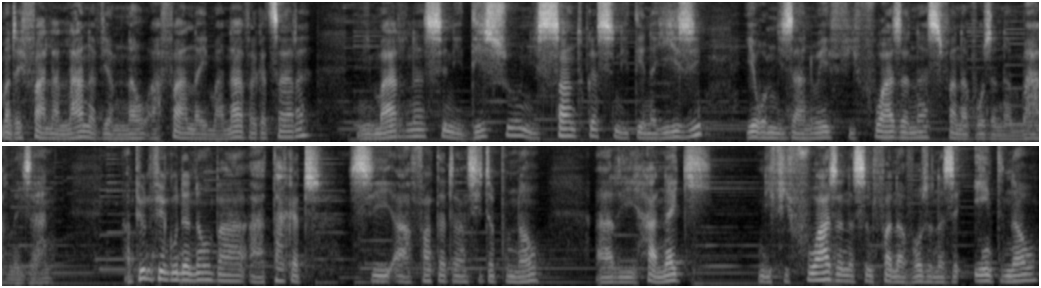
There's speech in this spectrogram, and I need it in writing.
Mandray fahalalana avy aminao hahafahanay manavaka tsara ny marina sy ny diso, ny sandoka sy ny tena izy eo amin'izany hoe fifohazana sy fanavaozana marina izany. Ampio ny Fiangonanao mba hahatakatra sy hahafantatra ny sitraponao ary hanaiky ny fifohazana sy ny fanavaozana izay entinao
